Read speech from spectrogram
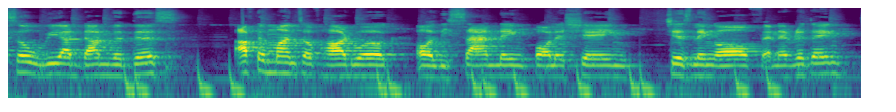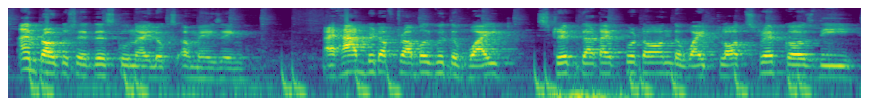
so we are done with this. After months of hard work, all the sanding, polishing, chiseling off and everything, I'm proud to say this kunai looks amazing. I had bit of trouble with the white strip that I put on, the white cloth strip because the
